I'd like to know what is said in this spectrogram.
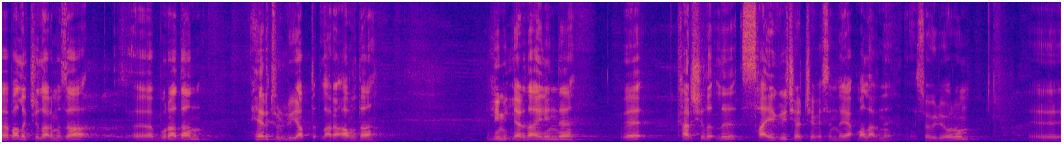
ve balıkçılarımıza e, buradan her türlü yaptıkları avda limitler dahilinde ve karşılıklı saygı çerçevesinde yapmalarını söylüyorum. E,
